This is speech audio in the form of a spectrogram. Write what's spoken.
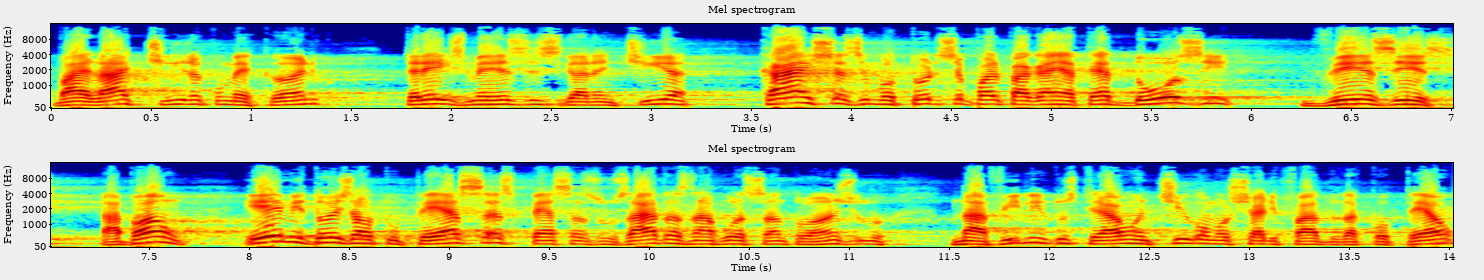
Vai lá, tira com o mecânico, três meses garantia, caixas e motores você pode pagar em até 12 vezes, tá bom? M2 Autopeças, peças usadas na rua Santo Ângelo, na Vila Industrial, antigo almoxarifado da Copel.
